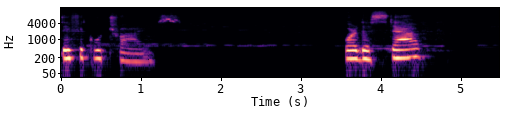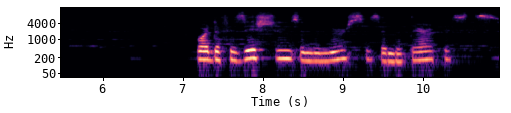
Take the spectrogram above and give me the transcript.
difficult trials, for the staff, for the physicians and the nurses and the therapists,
